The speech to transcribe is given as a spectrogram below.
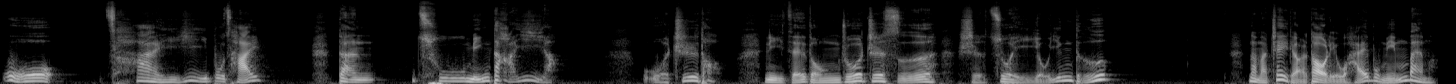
我蔡义不才，但粗明大义呀。我知道逆贼董卓之死是罪有应得。那么这点道理我还不明白吗？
